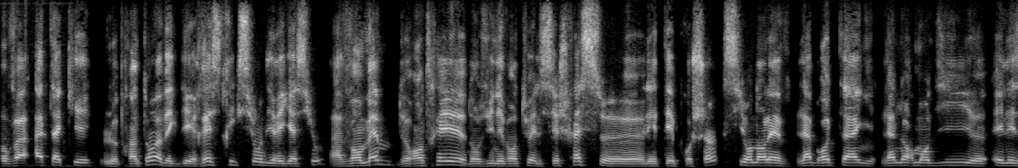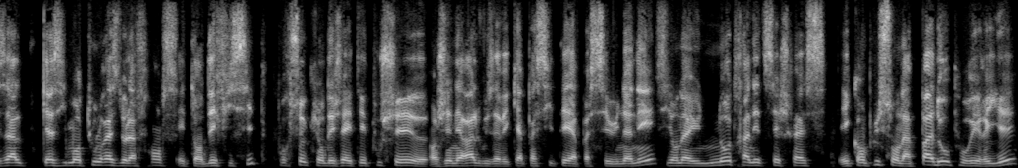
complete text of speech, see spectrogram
On va attaquer le printemps avec des restrictions d'irrigation avant même de rentrer dans une éventuelle sécheresse euh, l'été prochain. Si on enlève la Bretagne, la Normandie euh, et les Alpes, quasiment tout le reste de la France est en déficit. Pour ceux qui ont déjà été touchés, euh, en général, vous avez capacité à passer une année. Si on a une autre année de sécheresse et qu'en plus on n'a pas d'eau pour irriguer,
